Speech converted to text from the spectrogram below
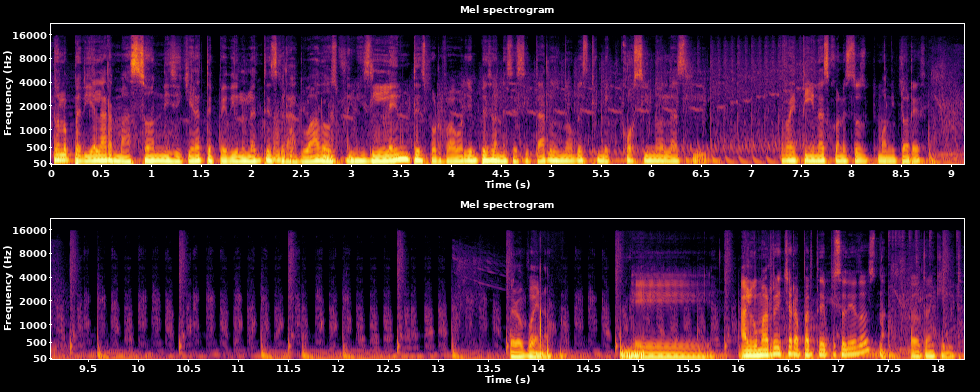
Solo pedí el armazón, ni siquiera te pedí los lentes graduados. Mis lentes, por favor, ya empiezo a necesitarlos. ¿No ves que me cocino las retinas con estos monitores? Pero bueno. Eh, ¿Algo más, Richard, aparte de episodio 2? No, todo tranquilito.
